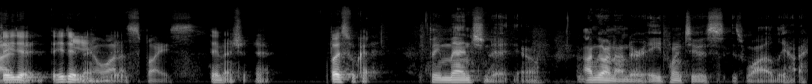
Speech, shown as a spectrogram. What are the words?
They I did. They did mention a lot it. of spice. they mentioned it, but it's okay. They mentioned it. You know, I'm going under. Eight point two is is wildly high.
